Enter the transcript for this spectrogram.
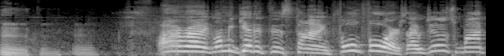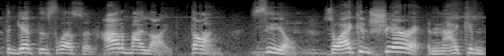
All right, let me get it this time. Full force. I just want to get this lesson out of my life. Done. Sealed. So I can share it and I can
